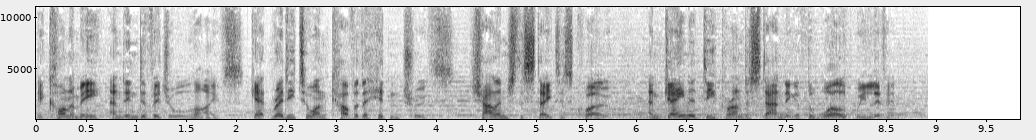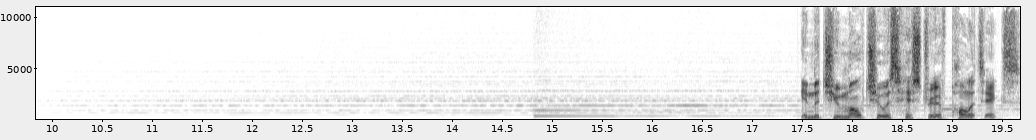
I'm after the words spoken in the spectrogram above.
economy, and individual lives. Get ready to uncover the hidden truths, challenge the status quo, and gain a deeper understanding of the world we live in. In the tumultuous history of politics,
